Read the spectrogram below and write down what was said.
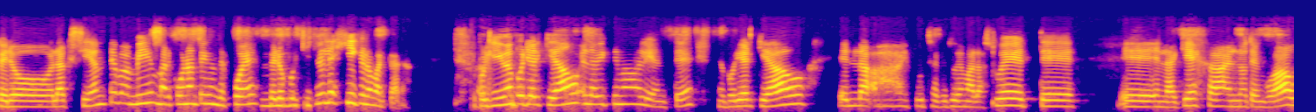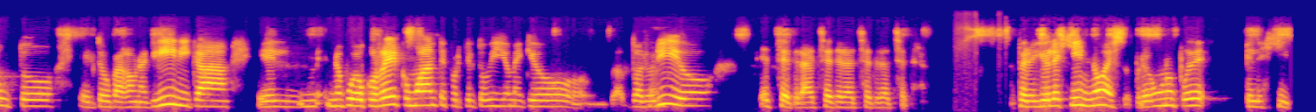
pero el accidente para mí marcó un antes y un después, pero porque yo elegí que lo marcara. Porque yo me podría haber quedado en la víctima valiente, me podría haber quedado en la, ay, pucha, que tuve mala suerte, eh, en la queja, el no tengo auto, el tengo que pagar una clínica, el no puedo correr como antes porque el tobillo me quedó dolorido, etcétera, etcétera, etcétera, etcétera. Pero yo elegí no eso, pero uno puede elegir.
